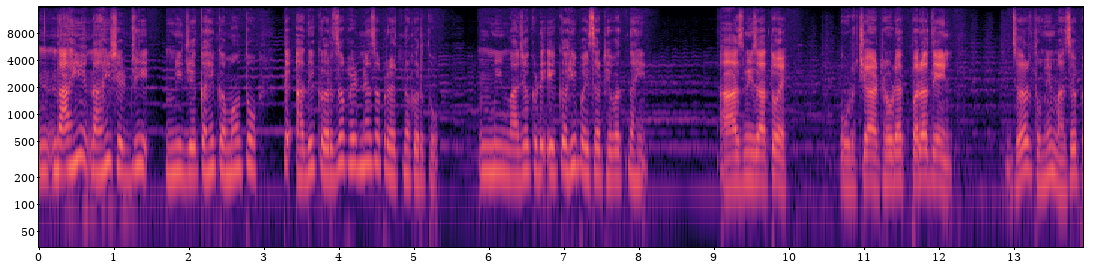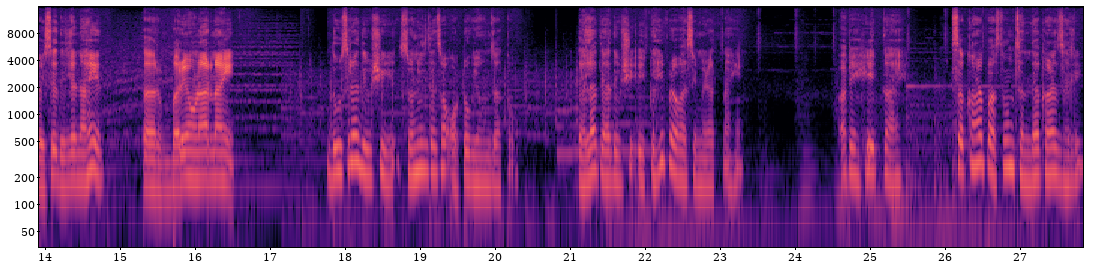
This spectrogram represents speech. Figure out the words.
नाही नाही शेटजी मी जे काही कमावतो ते आधी कर्ज फेडण्याचा प्रयत्न करतो. मी माझ्याकडे एकही पैसा ठेवत नाही. आज मी जातोय. पुढच्या आठवड्यात परत येईन. जर तुम्ही माझे पैसे दिले नाहीत तर बरे होणार नाही. दुसऱ्या दिवशी सुनील त्याचा ऑटो घेऊन जातो. त्याला त्या दिवशी एकही प्रवासी मिळत नाही. अरे हे काय? सकाळपासून संध्याकाळ झाली.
